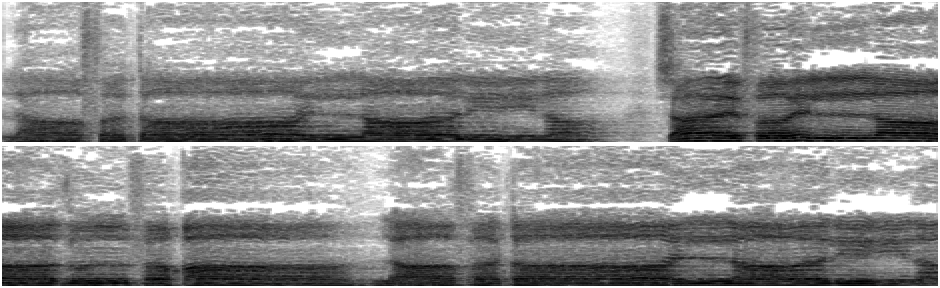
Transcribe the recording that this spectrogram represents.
لا فتح الا لیلا، سیف الا ذوالفقار لا فتح الا لیلا،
